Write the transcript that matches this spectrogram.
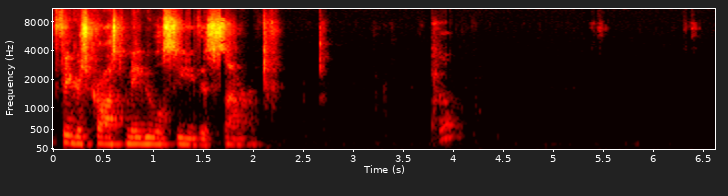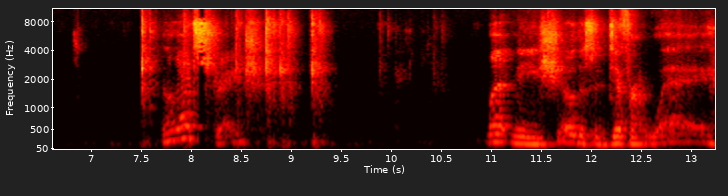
fingers crossed, maybe we'll see this summer. Well, that's strange. Let me show this a different way.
